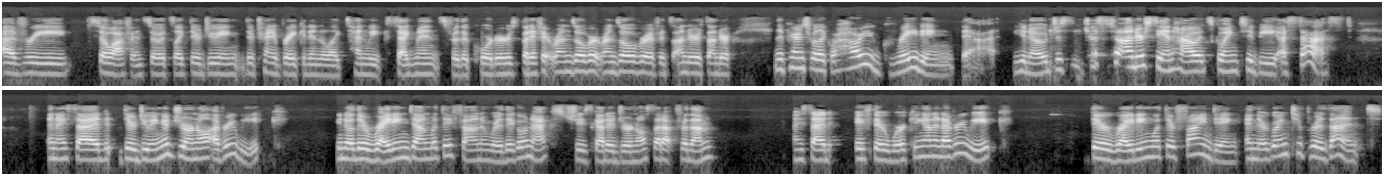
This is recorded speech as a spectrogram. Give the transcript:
every so often. So it's like they're doing they're trying to break it into like 10 week segments for the quarters, but if it runs over, it runs over. If it's under, it's under. And the parents were like, "Well, how are you grading that?" You know, just just to understand how it's going to be assessed. And I said, "They're doing a journal every week. You know, they're writing down what they found and where they go next. She's got a journal set up for them I said, if they're working on it every week, they're writing what they're finding, and they're going to present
